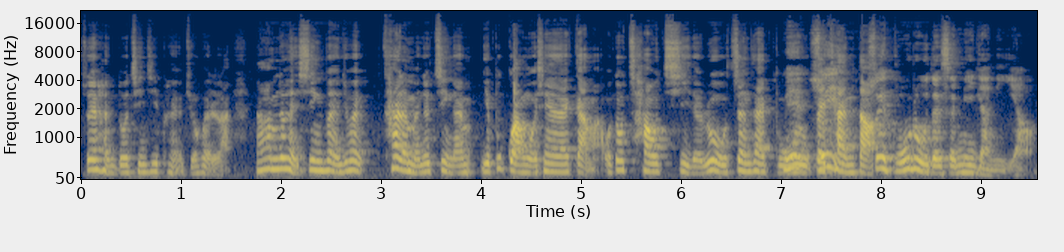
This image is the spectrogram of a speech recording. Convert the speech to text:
所以很多亲戚朋友就会来，然后他们就很兴奋，就会开了门就进来，也不管我现在在干嘛，我都超气的。如果我正在哺乳被看到，所以哺乳的神秘感你要，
